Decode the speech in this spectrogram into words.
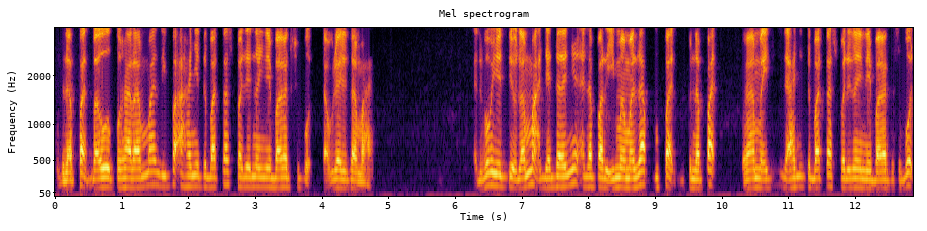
Berdapat bahawa pengharaman riba hanya terbatas pada nilai barang tersebut. Tak boleh ada tambahan. Ada pun menjadi ulama' di antaranya ada para imam mazhab empat pendapat ramai itu tidak hanya terbatas pada nilai barang tersebut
